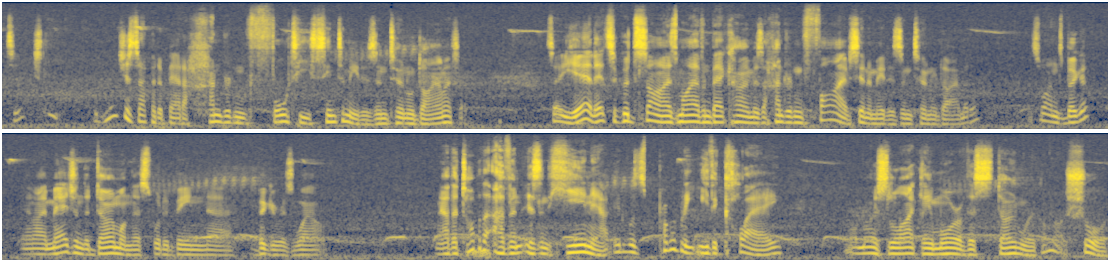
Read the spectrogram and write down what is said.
it's actually, it measures up at about 140 centimetres internal diameter. So yeah, that's a good size. My oven back home is 105 centimetres internal diameter. This one's bigger. And I imagine the dome on this would have been uh, bigger as well. Now, the top of the oven isn't here now. It was probably either clay or most likely more of the stonework. I'm not sure.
